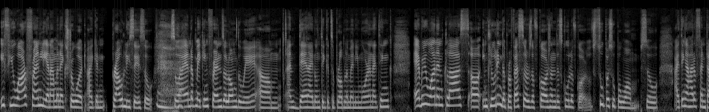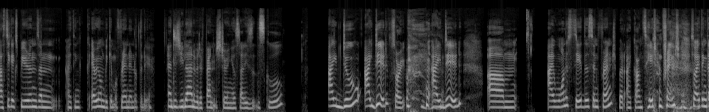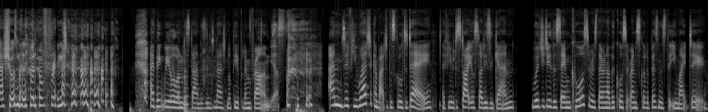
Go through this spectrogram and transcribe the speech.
if you are friendly and I'm an extrovert, I can proudly say so. so I end up making friends along the way, um, and then I don't think it's a problem anymore. And I think everyone in class, uh, including the professors, of course, and the school, of course, super super warm. So I think I had a fantastic experience, and I think everyone became a friend end of the day. And did you learn a bit of French during your studies at the school? I do. I did. Sorry, I did. Um, I want to say this in French, but I can't say it in French. so I think that shows my level of French. I think we all understand as international people in France. yes. And if you were to come back to the school today, if you were to start your studies again, would you do the same course or is there another course at Rennes School of Business that you might do?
